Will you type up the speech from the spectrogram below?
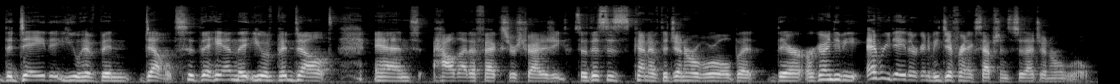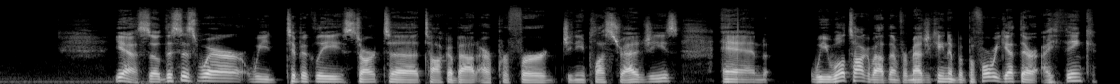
the day that you have been dealt, the hand that you have been dealt, and how that affects your strategy. So this is kind of the general rule, but there are going to be every day there are going to be different exceptions to that general rule. Yeah, so this is where we typically start to talk about our preferred Genie Plus strategies, and we will talk about them for Magic Kingdom. But before we get there, I think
